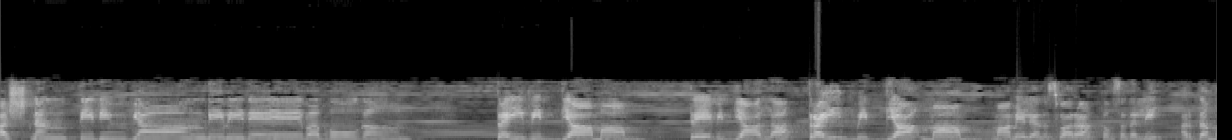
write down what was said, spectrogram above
अश्नन्ति दिव्यान् दिवि देवभोगान् ತ್ರೈವಿದ್ಯಾ ಮಾಂ. ತ್ರೈವಿದ್ಯಾ ಅಲ್ಲ, ತ್ರೈವಿದ್ಯಾ ಮಾಂ. ಮಾ ಮೇಲೆ ಅನುಸ್ವಾರ, ಕಂಸದಲ್ಲಿ ಅರ್ಧ ಮ.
